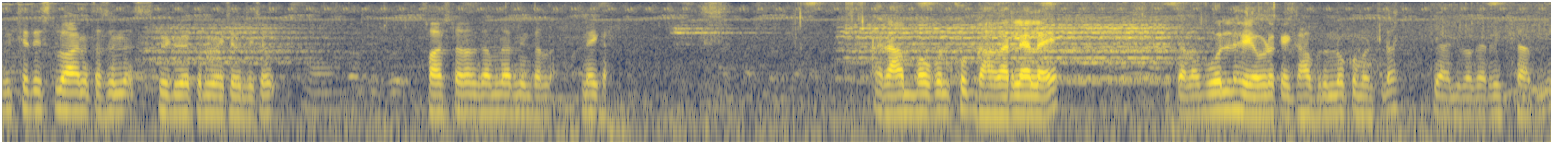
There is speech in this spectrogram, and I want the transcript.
रिक्षा ते स्लो आणत असेल स्पीड ब्रेकर याच्यावर त्याच्यावर. फास्ट आणून जमणार नाही त्याला नाही का? रामभाऊ पण खूप घाबरलेला आहे. त्याला बोललं एवढं काही घाबरू नको म्हटलं. की आली बघा रिक्षा आपली.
